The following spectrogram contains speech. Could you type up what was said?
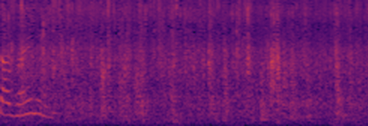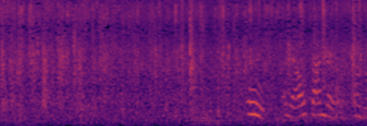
Now it's start raining. Ooh, okay, oh thunder. Oh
